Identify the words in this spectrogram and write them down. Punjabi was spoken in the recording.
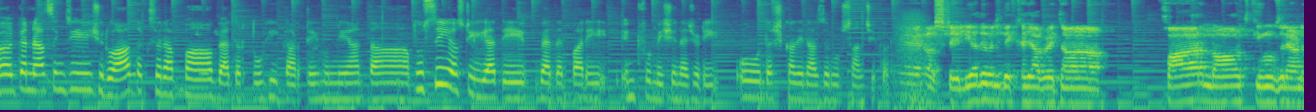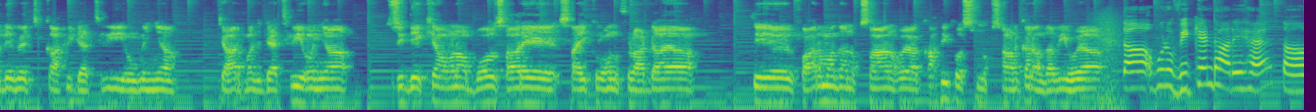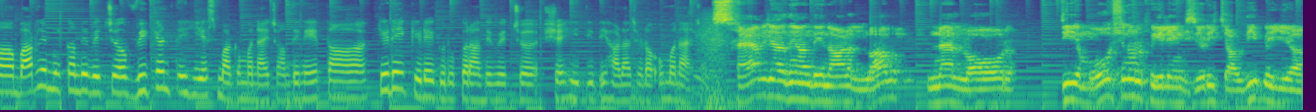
ਅ, ਕਰਨੈਲ ਸਿੰਘ ਜੀ ਸ਼ੁਰੂਆਤ ਅਕਸਰ ਆਪਾਂ ਵੈਦਰ ਤੋਂ ਹੀ ਕਰਦੇ ਹੁੰਨੇ ਆ ਤਾਂ ਤੁਸੀਂ ਆਸਟ੍ਰੇਲੀਆ ਦੇ ਵੈਦਰ ਬਾਰੇ ਇਨਫੋਰਮੇਸ਼ਨ ਹੈ ਜਿਹੜੀ ਉਹ ਦਰਸ਼ਕਾਂ ਦੇ ਨਾਲ ਜ਼ਰੂਰ ਸਾਂਝੀ ਕਰੋ। ਆਸਟ੍ਰੇਲੀਆ ਦੇ ਵਿੱਚ ਦੇਖਿਆ ਜਾਵੇ ਤਾਂ ਫਾਰ ਨਾਰਥ ਕਿਊਜ਼ਲੈਂਡ ਦੇ ਵਿੱਚ ਕਾਫੀ ਡੈਥ ਵੀ ਹੋ ਗਈਆਂ ਚਾਰ ਪੰਜ ਡੈਥ ਵੀ ਹੋਈਆਂ। ਤੁਸੀਂ ਦੇਖਿਆ ਹੋਣਾ ਬਹੁਤ ਸਾਰੇ ਸਾਈਕਲੋਨ ਫਲੱਡ ਆਇਆ ਤੇ ਫਾਰਮਾਂ ਦਾ ਨੁਕਸਾਨ ਹੋਇਆ ਕਾਫੀ ਕੁਝ ਨੁਕਸਾਨ ਘਰਾਂ ਦਾ ਵੀ ਹੋਇਆ। ਤਾਂ ਹੁਣ ਵੀਕਐਂਡ ਆ ਰਿਹਾ ਹੈ ਤਾਂ ਬਾਹਰਲੇ ਮੁਲਕਾਂ ਦੇ ਵਿੱਚ ਵੀਕਐਂਡ ਤੇ ਹੀ ਇਹ ਸਮਾਗਮ ਮਨਾਏ ਜਾਂਦੇ ਨੇ। ਤਾਂ ਕਿਹੜੇ ਕਿਹੜੇ ਗੁਰੂ ਘਰਾਂ ਦੇ ਵਿੱਚ ਸ਼ਹੀਦੀ ਦਿਹਾੜਾ ਜਿਹੜਾ ਉਹ ਮਨਾਇਆ ਜਾਂਦਾ ਸਾਹਿਬਜ਼ਾਦਿਆਂ ਦੇ ਨਾਲ ਲਵ ਨੈਲੋਰ ਦੀ ਇਮੋਸ਼ਨਲ ਫੀਲਿੰਗਸ ਜਿਹੜੀ ਚੱਲਦੀ ਪਈ ਆ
